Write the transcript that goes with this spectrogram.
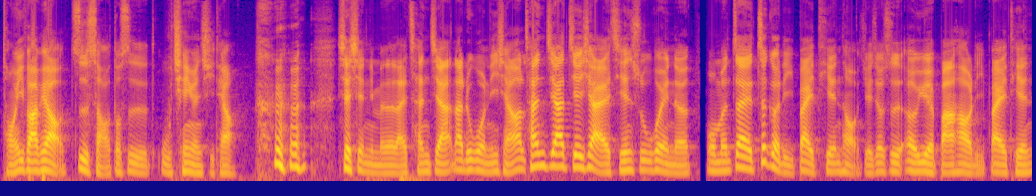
统一发票至少都是五千元起跳，谢谢你们的来参加。那如果你想要参加接下来签书会呢？我们在这个礼拜天哈，也就是二月八号礼拜天，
